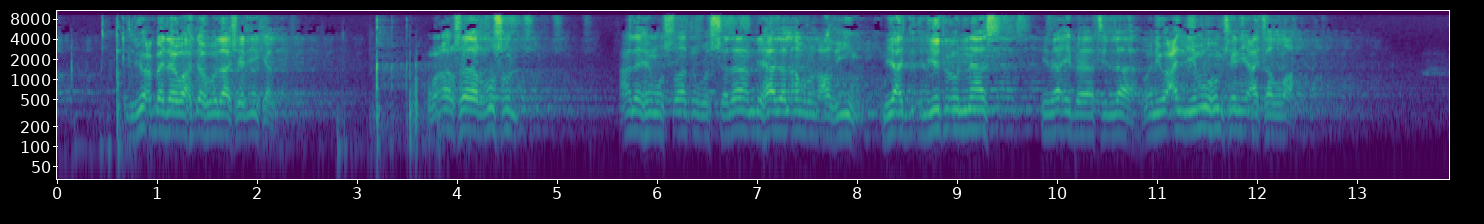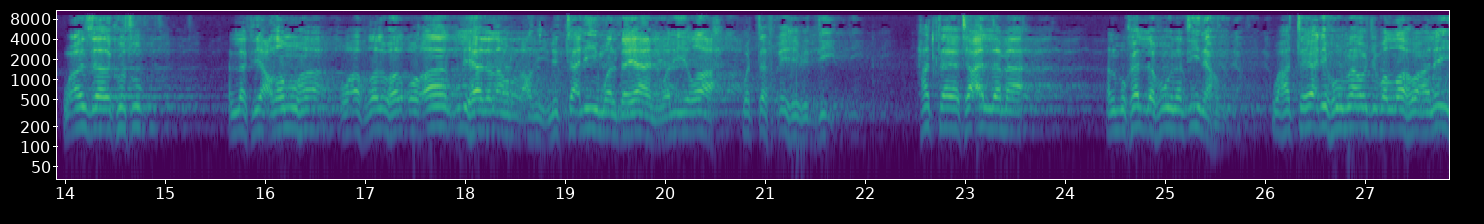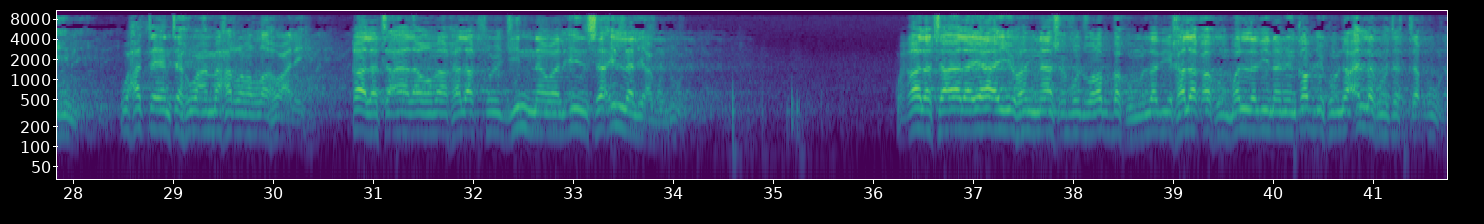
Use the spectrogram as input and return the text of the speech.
ليعبد وحده لا شريك له وأرسل الرسل عليهم الصلاة والسلام لهذا الأمر العظيم ليدعوا الناس إلى عبادة الله وليعلموهم شريعة الله. وأنزل الكتب التي اعظمها وأفضلها القرآن لهذا الأمر العظيم للتعليم والبيان والإيضاح والتفقيه في الدين حتى يتعلم المكلفون دينهم وحتى يعرفوا ما اوجب الله عليهم وحتى ينتهوا عما حرم الله عليهم. قال تعالى وما خلقت الجن والإنس إلا ليعبدون وقال تعالى يا أيها الناس اعبدوا ربكم الذي خلقكم والذين من قبلكم لعلكم تتقون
